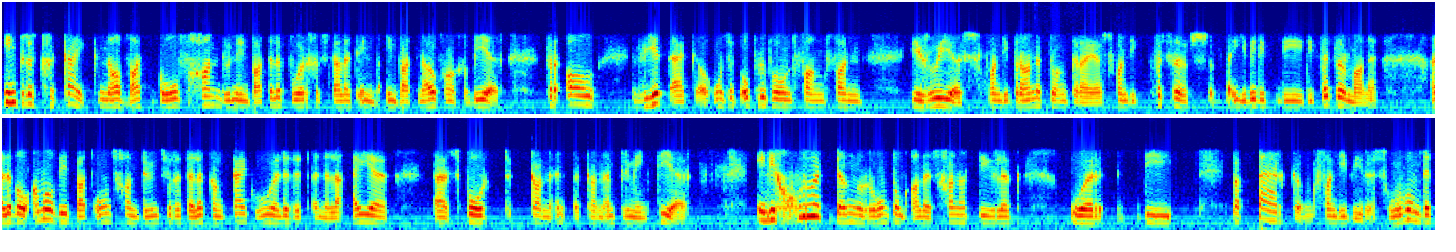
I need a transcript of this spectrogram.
interest gekyk na wat golf gaan doen en wat hulle voorgestel het en en wat nou gaan gebeur. Veral weet ek ons het oproepe ontvang van die roeiers, van die brandeplankryers, van die vissers, jy weet die die die vissermanne. Hulle wil almal weet wat ons gaan doen sodat hulle kan kyk hoe hulle dit in hulle eie uh, sport kan in, kan implementeer. En die groot ding rondom alles gaan natuurlik oor die beperking van die virus. Hoe om dit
